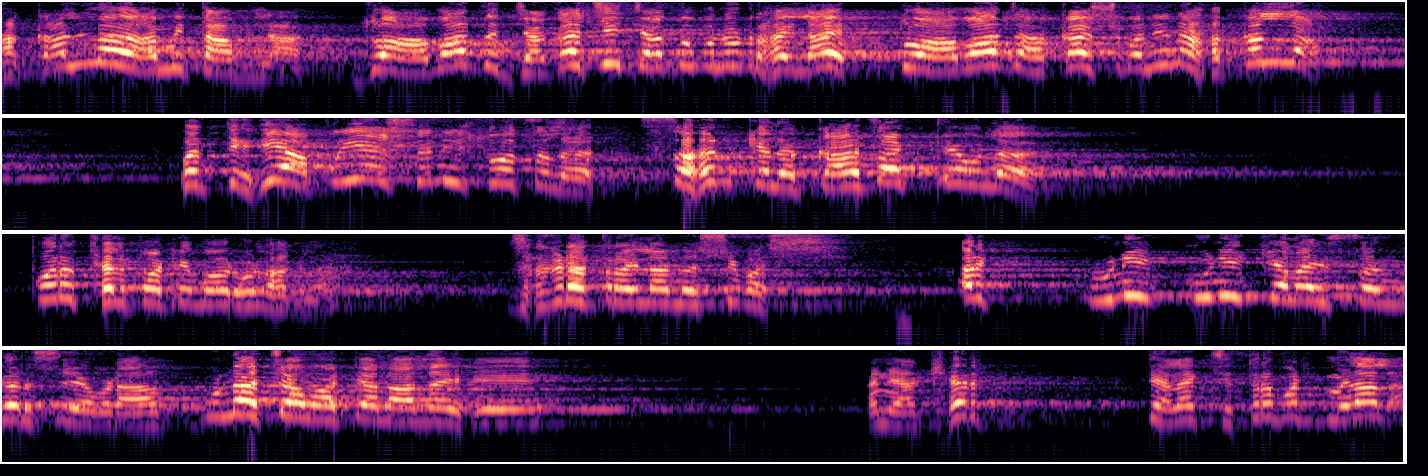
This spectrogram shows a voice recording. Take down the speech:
हकालला अमिताभला जो आवाज जगाची जादू बनून राहिलाय तो आवाज आकाशवाणीनं हकलला. पण तेही अपयश त्यांनी सोचलं सहन केलं काळजात ठेवलं. परत हेलपाटे मारू लागला. झगडत राहिला नशिबाशी. कुणी कुणी केलाय संघर्ष एवढा? कुणाच्या वाट्याला आलंय हे? आणि अखेर त्याला एक चित्रपट मिळाला.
